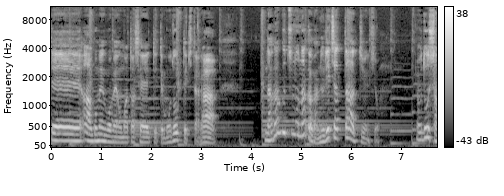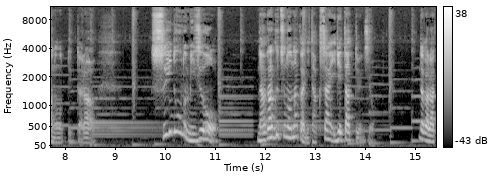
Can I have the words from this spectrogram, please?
で「あごめんごめんお待たせ」って言って戻ってきたら長靴の中が濡れちゃったって言うんですよどうしたの？って言ったら水道の水を長靴の中にたくさん入れたって言うんですよ。だから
